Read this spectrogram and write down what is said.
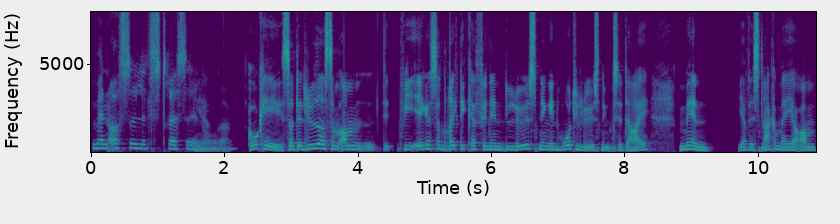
men også lidt stresset ja. nogle gange. Okay, så det lyder som om, det, vi ikke sådan rigtig kan finde en løsning, en hurtig løsning til dig, men jeg vil snakke med jer om,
